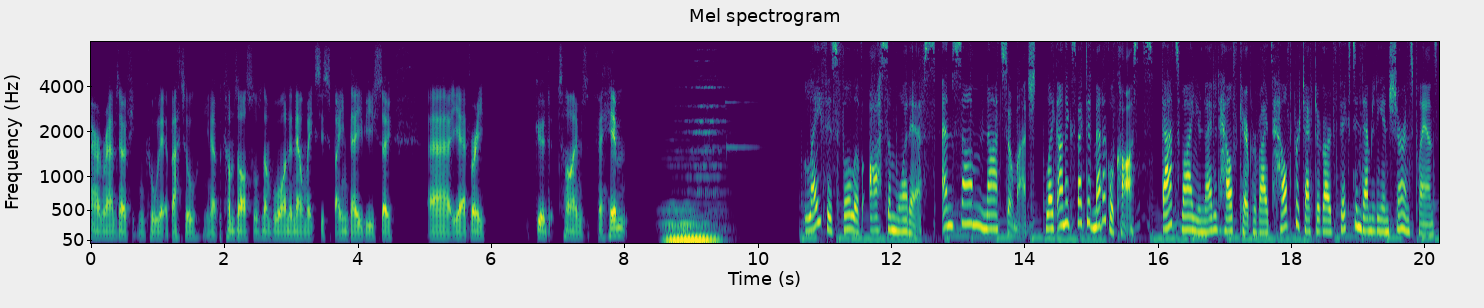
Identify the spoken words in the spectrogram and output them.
Aaron Ramsey, if you can call it a battle, you know, becomes Arsenal's number one and now makes his Spain debut. So, uh, yeah, very good times for him. Life is full of awesome what ifs and some not so much, like unexpected medical costs. That's why United Healthcare provides Health Protector Guard fixed indemnity insurance plans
